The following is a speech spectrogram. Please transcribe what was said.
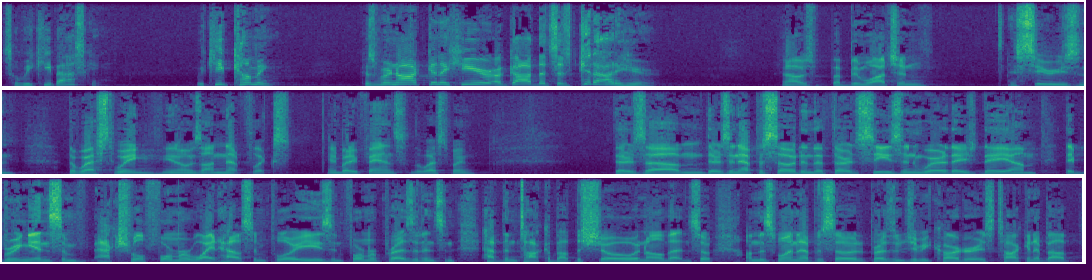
So we keep asking. We keep coming. Because we're not going to hear a God that says, get out of here. And I was, I've been watching a series in The West Wing, you know, is on Netflix. Anybody fans of The West Wing? There's, um, there's an episode in the third season where they, they, um, they bring in some actual former White House employees and former presidents and have them talk about the show and all that. And so on this one episode, President Jimmy Carter is talking about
